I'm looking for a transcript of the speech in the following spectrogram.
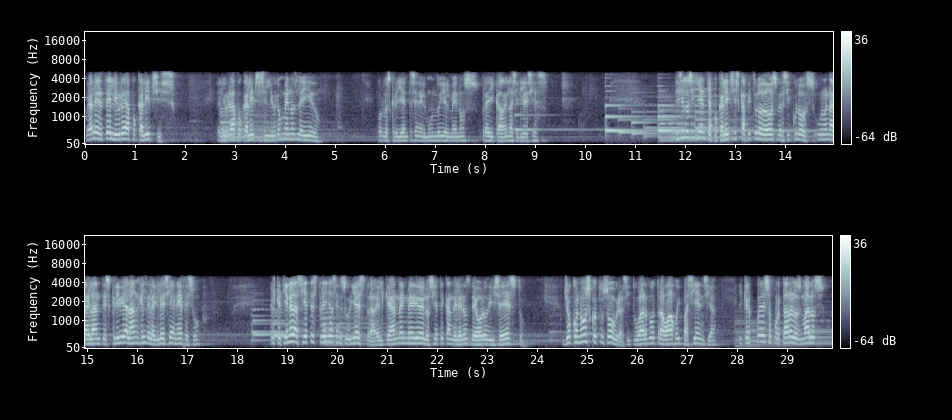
Voy a leerte el libro de Apocalipsis. El libro de Apocalipsis, el libro menos leído por los creyentes en el mundo y el menos predicado en las iglesias. Dice lo siguiente, Apocalipsis capítulo 2, versículos 1 en adelante, escribe al ángel de la iglesia en Éfeso, el que tiene las siete estrellas en su diestra, el que anda en medio de los siete candeleros de oro, dice esto, yo conozco tus obras y tu arduo trabajo y paciencia, y que no puedes soportar a los malos,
